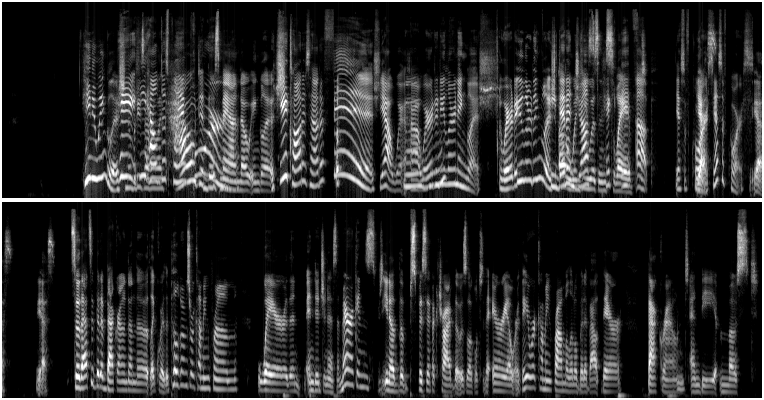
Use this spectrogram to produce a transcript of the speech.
he knew English. He- Nobody's he helped like, us How did this man know English? He taught us how to fish. Yeah, where how where did he Mhm. learn English? Where did he learn English? He didn't oh, when just he was pick enslaved. it up. Yes, of course. Yes. Yes, of course. Yes. Yes. So that's a bit of background on the like where the pilgrims were coming from, where the indigenous Americans, you know, the specific tribe that was local to the area where they were coming from, a little bit about their background and the most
